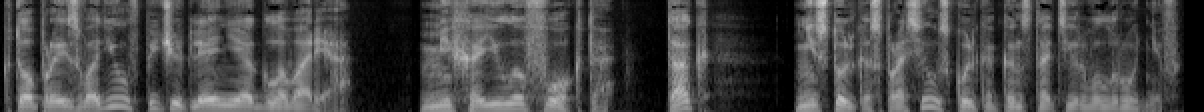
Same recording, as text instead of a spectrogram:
кто производил впечатление главаря. Михаила Фокта, так?» Не столько спросил, сколько констатировал Руднев.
